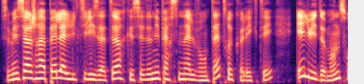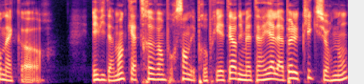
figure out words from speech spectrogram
Ce message rappelle à l'utilisateur que ses données personnelles vont être collectées et lui demande son accord. Évidemment, 80% des propriétaires du matériel Apple cliquent sur non.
